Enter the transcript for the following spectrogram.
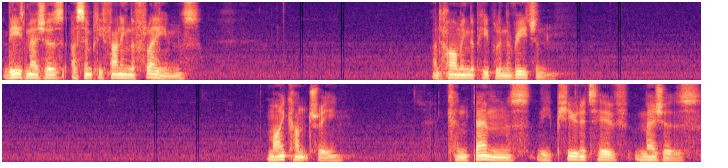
These measures are simply fanning the flames and harming the people in the region. My country condemns the punitive measures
